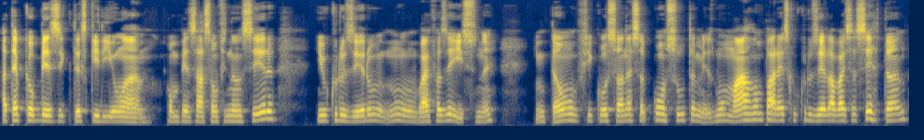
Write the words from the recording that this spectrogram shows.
até porque o Besiktas queria uma compensação financeira e o Cruzeiro não vai fazer isso, né? Então ficou só nessa consulta mesmo. O Marlon parece que o Cruzeiro lá vai se acertando.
